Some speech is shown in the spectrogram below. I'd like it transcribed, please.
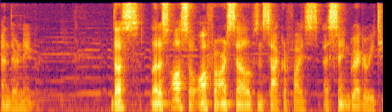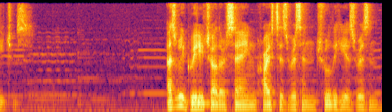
and their neighbor. Thus, let us also offer ourselves in sacrifice as St. Gregory teaches. As we greet each other saying, Christ is risen, truly he is risen,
